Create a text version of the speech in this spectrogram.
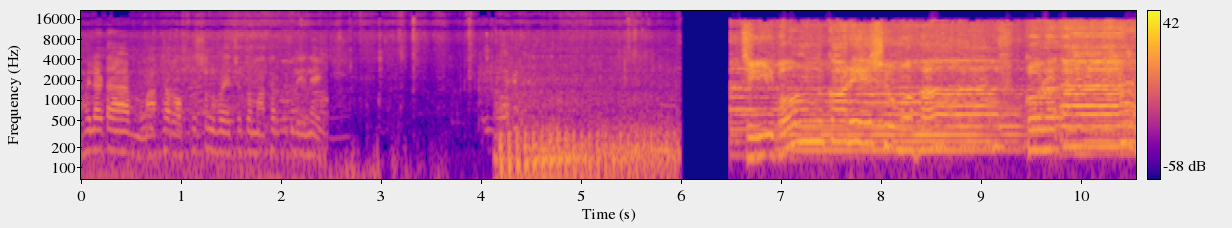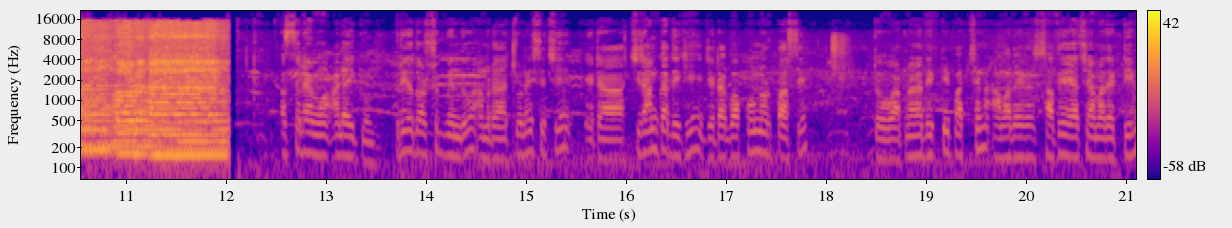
মহিলাটা মাথার অপারেশন হয়েছে তো মাথার খুলি নেই। জীবন করে আসসালামু আলাইকুম। প্রিয় দর্শক বিন্দু আমরা চলে এসেছি এটা চিরামকা দেখি যেটা গকর্ণর পাশে। তো আপনারা দেখতেই পাচ্ছেন আমাদের সাথে আছে আমাদের টিম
